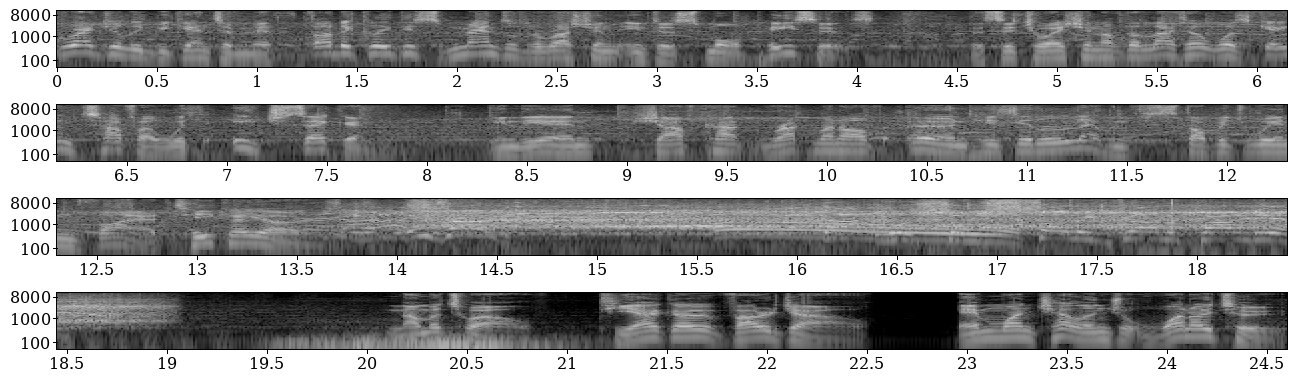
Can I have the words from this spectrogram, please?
gradually began to methodically dismantle the Russian into small pieces. The situation of the latter was getting tougher with each second. In the end, Shavkat Rakhmonov earned his 11th stoppage win via TKO. He's out. That was some oh. solid ground and pound here. Number 12. Tiago Varjao, M1 Challenge 102.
